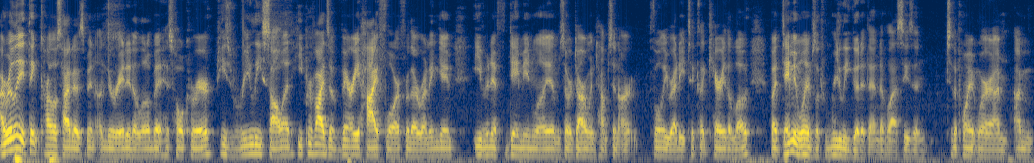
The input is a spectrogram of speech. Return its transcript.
I really think Carlos Hyde has been underrated a little bit his whole career. He's really solid. He provides a very high floor for their running game, even if Damien Williams or Darwin Thompson aren't fully ready to like, carry the load. But Damien Williams looked really good at the end of last season to the point where I'm I'm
